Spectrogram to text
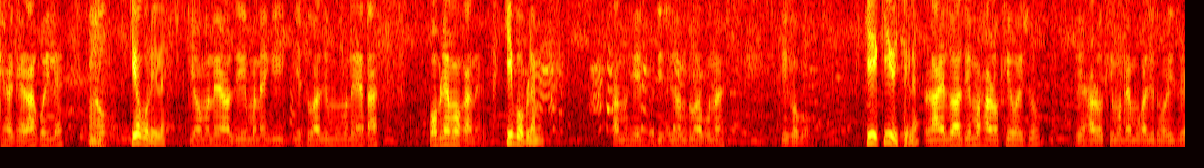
ঘে- ঘেৰাও কৰিলে। কিয় কৰিলে? কিয় মানে আজি মানে কি এইটো আজি মোৰ মানে এটা প্ৰব্লেমৰ কাৰণে। কি প্ৰব্লেম? কাৰণ সেই ডিচিশ্যনটো আপোনাৰ কি ক'ব? কি কি হৈছিলে? ৰাইজৰ আজি মই সাৰথী হৈছোঁ। সেই সাৰথী মতে মোক আজি ধৰিছে।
